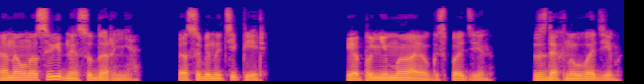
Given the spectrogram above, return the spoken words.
Она у нас видная, сударыня, особенно теперь. Я понимаю, господин, вздохнул Вадим.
